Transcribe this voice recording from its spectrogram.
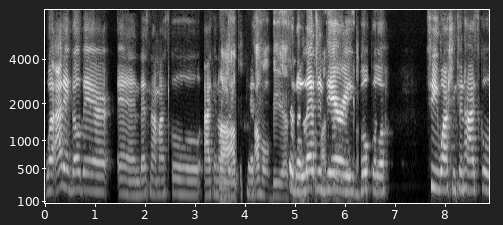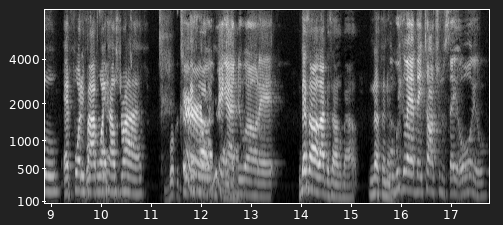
Well, I didn't go there, and that's not my school. I can Nah, only I'm, attest I'm on BS. to the legendary shit. Booker T. Washington High School at 45 White House Drive. Booker T. Girl, you ain't gotta do all that. That's all I can talk about. Nothing Well, else. we glad they taught you to say oil.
